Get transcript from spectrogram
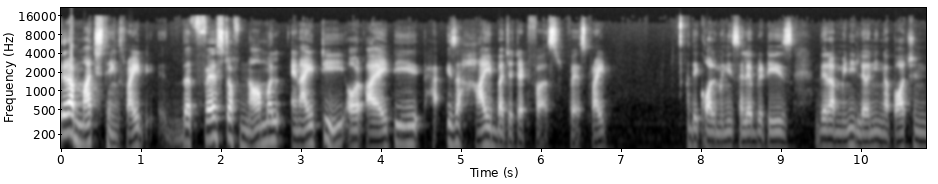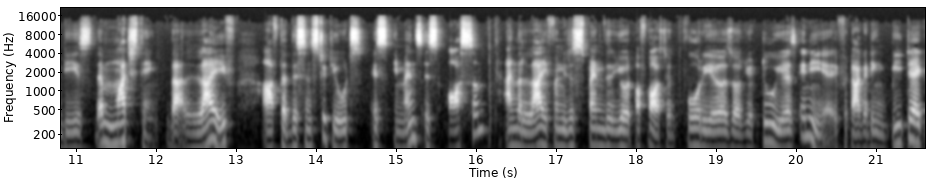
There are much things, right? The first of normal NIT or IIT is a high budgeted first, first, right? They call many celebrities. There are many learning opportunities. There are much thing. The life after this institutes is immense, is awesome. And the life when you just spend your, of course, your four years or your two years, any year, if you're targeting BTech,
